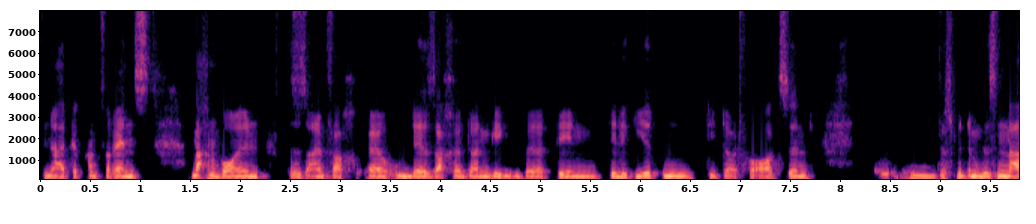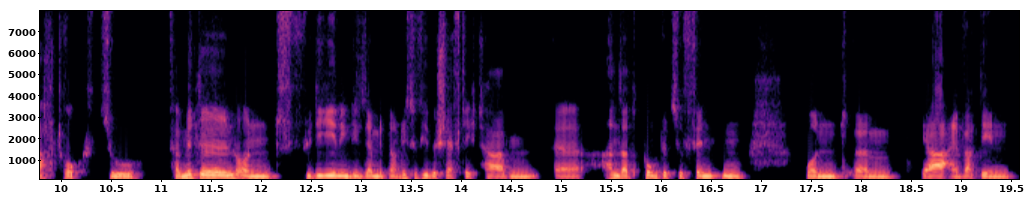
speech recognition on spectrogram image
innerhalb der Konferenz machen wollen, das ist einfach, äh, um der Sache dann gegenüber den Delegierten, die dort vor Ort sind, äh, das mit einem gewissen Nachdruck zu vermitteln und für diejenigen, die sich damit noch nicht so viel beschäftigt haben, äh, Ansatzpunkte zu finden und ähm, ja, einfach den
